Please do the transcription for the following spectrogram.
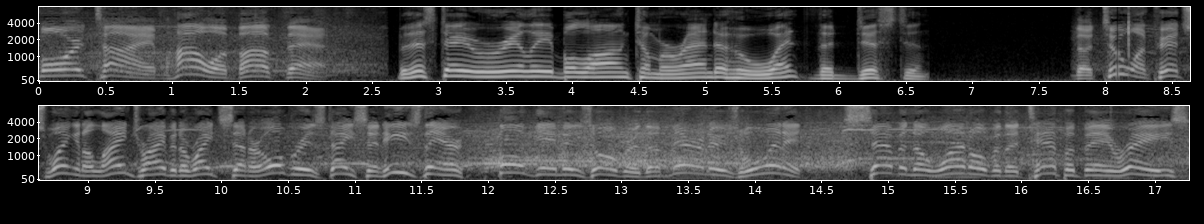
more time. How about that? But this day really belonged to Miranda, who went the distance. The 2 1 pitch, swinging a line drive into right center. Over is Dyson. He's there. Ball game is over. The Mariners win it 7 to 1 over the Tampa Bay Rays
